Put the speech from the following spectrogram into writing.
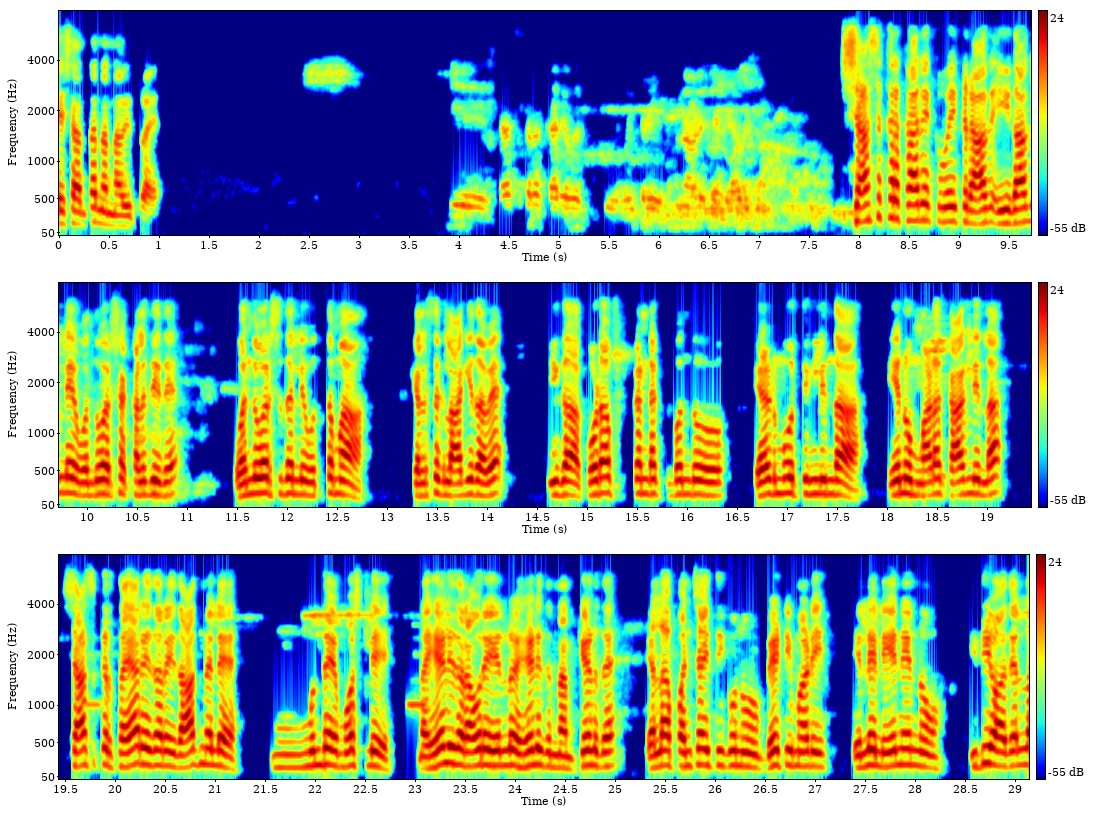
ದೇಶ ಅಂತ ನನ್ನ ಅಭಿಪ್ರಾಯ. ಶಾಸಕರ ಕಾರ್ಯವೈಖರಿ ವೈಖರಿ ಶಾಸಕರ ಕಾರ್ಯಕ್ಕೆ ವೈಖರಿ ಆಗ ಈಗಾಗಲೇ ಒಂದು ವರ್ಷ ಕಳೆದಿದೆ. ಒಂದು ವರ್ಷದಲ್ಲಿ ಉತ್ತಮ ಕೆಲಸಗಳಾಗಿದ್ದಾವೆ. ಈಗ ಕೋಡ್ ಆಫ್ ಕಂಡಕ್ಟ್ ಬಂದು ಎರಡ್ ಮೂರು ತಿಂಗಳಿಂದ ಏನು ಮಾಡಕ್ ಆಗ್ಲಿಲ್ಲ ಶಾಸಕರು ತಯಾರಿದ್ದಾರೆ. ಇದಾದ್ಮೇಲೆ ಮುಂದೆ ಮೋಸ್ಟ್ಲಿ ನಾ ಹೇಳಿದಾರೆ, ಅವರೇ ಎಲ್ಲೋ ಹೇಳಿದ್ರು, ನಾನು ಕೇಳಿದೆ. ಎಲ್ಲಾ ಪಂಚಾಯತಿಗೂ ಭೇಟಿ ಮಾಡಿ ಎಲ್ಲೆಲ್ಲಿ ಏನೇನು ಇದೆಯೋ ಅದೆಲ್ಲ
